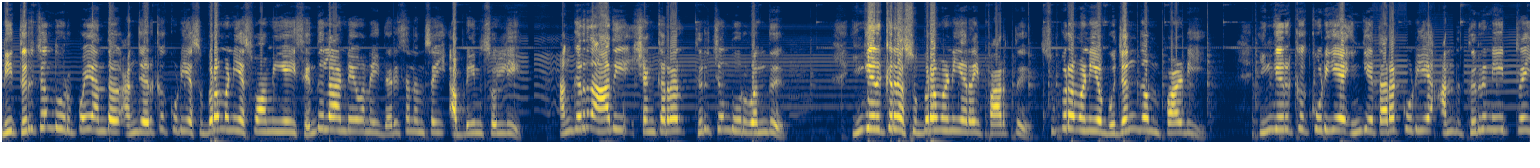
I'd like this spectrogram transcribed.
நீ திருச்செந்தூர் போய் அந்த அங்க இருக்கக்கூடிய சுப்பிரமணிய சுவாமியை செந்திலாண்டேவனை தரிசனம் செய் அப்படின்னு சொல்லி அங்கிருந்து ஆதிசங்கரர் திருச்செந்தூர் வந்து இங்க இருக்கிற சுப்பிரமணியரை பார்த்து சுப்பிரமணிய புஜங்கம் பாடி இங்க இருக்கக்கூடிய இங்கே தரக்கூடிய அந்த திருநீற்றை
